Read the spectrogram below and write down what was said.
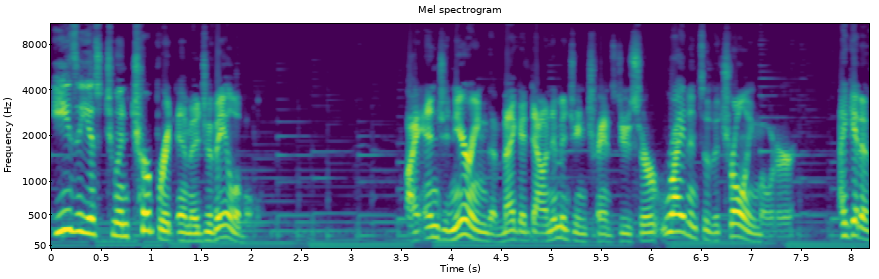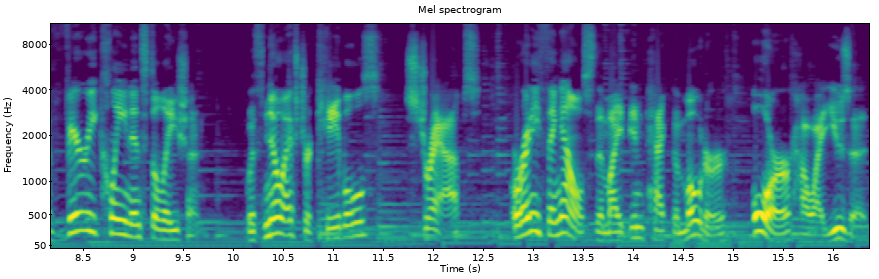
easiest to interpret image available. By engineering the Mega Down Imaging transducer right into the trolling motor, I get a very clean installation with no extra cables, straps, or anything else that might impact the motor or how I use it.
